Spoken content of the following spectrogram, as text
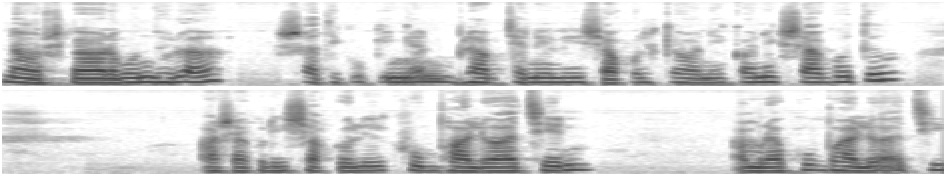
নমস্কার বন্ধুরা, সাথী কুকিং অ্যান্ড ব্লগ চ্যানেলে সকলকে অনেক অনেক স্বাগত। আশা করি সকলে খুব ভালো আছেন, আমরা খুব ভালো আছি।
